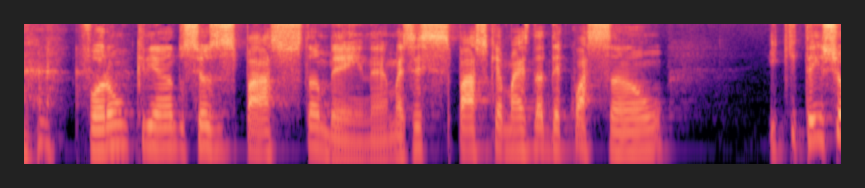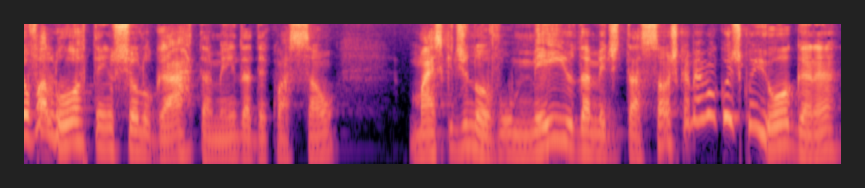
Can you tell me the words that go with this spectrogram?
foram criando seus espaços também, né? Mas esse espaço que é mais da adequação e que tem o seu valor, tem o seu lugar também da adequação, mas que, de novo, o meio da meditação, acho que é a mesma coisa com yoga, né?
